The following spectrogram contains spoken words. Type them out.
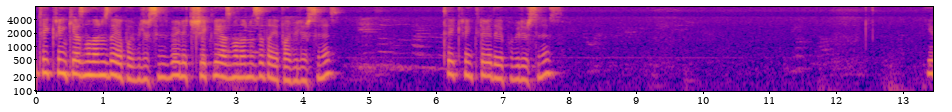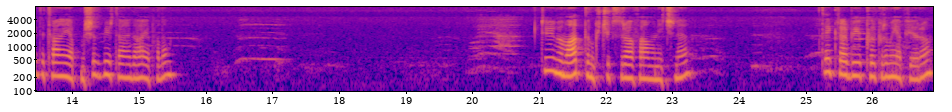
Bunu tek renk yazmalarınızda yapabilirsiniz. Böyle çiçekli yazmalarınızda da yapabilirsiniz. Tek renklere de yapabilirsiniz. Yedi tane yapmışız. Bir tane daha yapalım. Düğümümü attım küçük zürafamın içine. Tekrar büyük pırpırımı yapıyorum.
